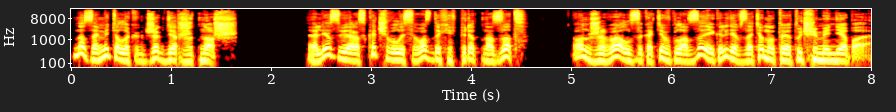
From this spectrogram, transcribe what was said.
но заметила, как Джек держит нож. Лезвие раскачивалось в воздухе вперед назад Он жевал, закатив глаза и глядя в затянутое тучами небо.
